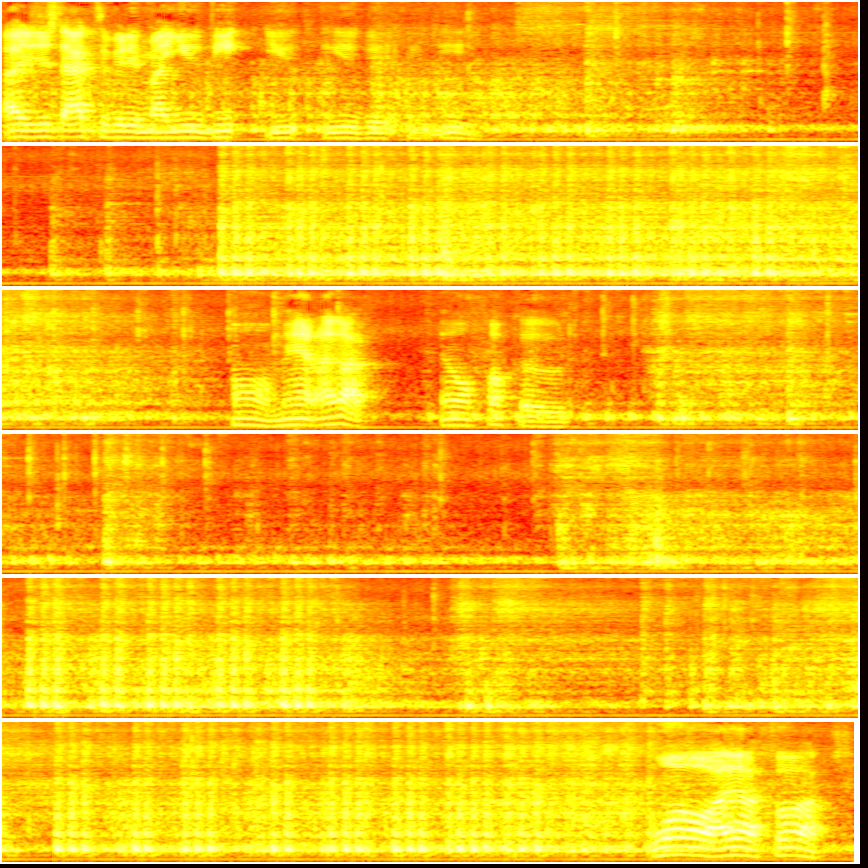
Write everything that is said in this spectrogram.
I just activated my UV, UV, UV. Oh man, I got oh, El fuckoed. Whoa, I got fucked.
